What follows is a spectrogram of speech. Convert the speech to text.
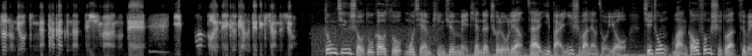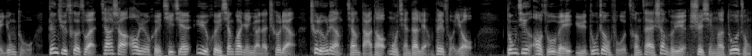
道路の料金が高くなってしまうので一般道への影響逆出てきちゃうんですよ东京首都高速目前平均每天的车流量在一百一十万辆左右，其中晚高峰时段最为拥堵。根据测算，加上奥运会期间与会相关人员的车辆，车流量将达到目前的两倍左右。东京奥组委与都政府曾在上个月试行了多种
